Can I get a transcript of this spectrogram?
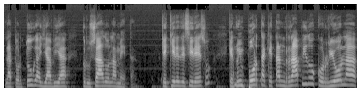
la tortuga ya había cruzado la meta. ¿Qué quiere decir eso? que no importa qué tan rápido corrió la,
